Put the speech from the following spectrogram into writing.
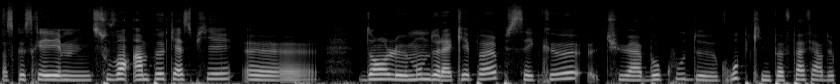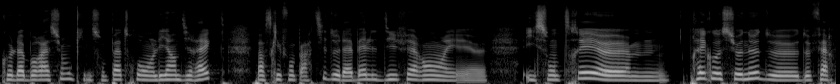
Parce que ce qui est hum, souvent un peu casse-pied euh, dans le monde de la K-pop, c'est que tu as beaucoup de groupes qui ne peuvent pas faire de collaboration, qui ne sont pas trop en lien direct, parce qu'ils font partie de labels différents et euh, ils sont très euh, précautionneux de, faire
